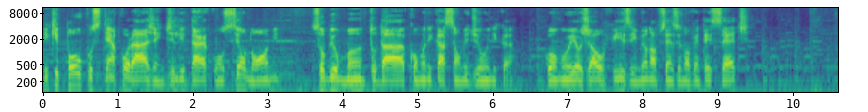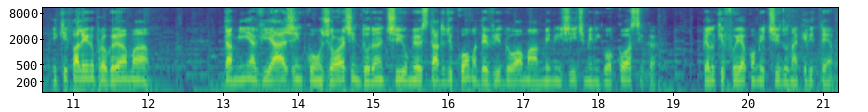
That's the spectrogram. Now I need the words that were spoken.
e que poucos têm a coragem de lidar com o seu nome sob o manto da comunicação mediúnica, como eu já o fiz em 1997 e que falei no programa da minha viagem com Jorge durante o meu estado de coma devido a uma meningite meningocócica, pelo que fui acometido naquele tempo.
